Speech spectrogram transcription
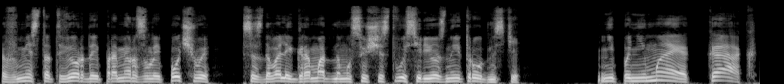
вместо твердой промерзлой почвы создавали громадному существу серьезные трудности. Не понимая, как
